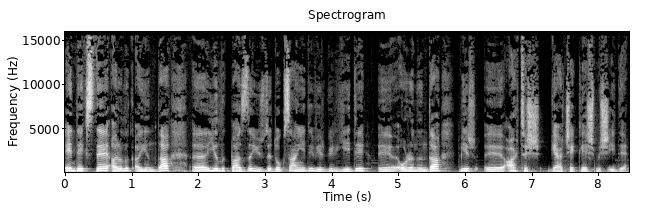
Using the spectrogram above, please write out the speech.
Endekste Aralık ayında e, yıllık bazda %97,7 e, oranında bir e, artış gerçekleşmiş idi.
